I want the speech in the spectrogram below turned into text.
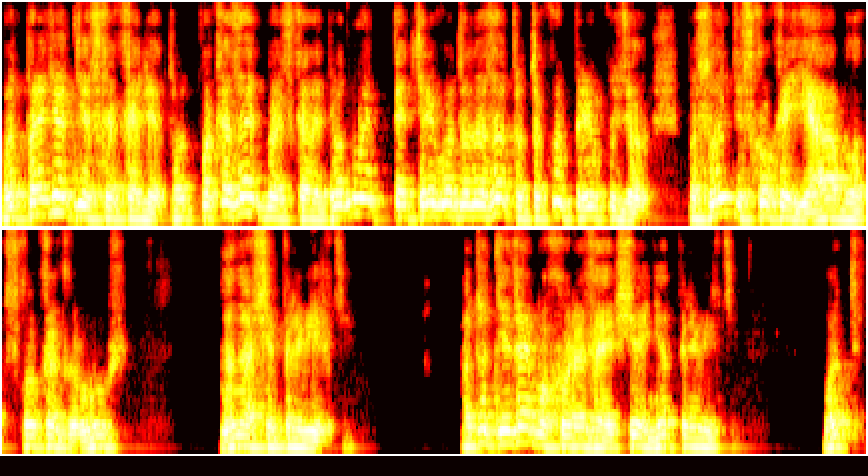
Вот пройдет несколько лет, вот показать будет сказать, вот мы 5-3 года назад вот такую прививку сделали. Посмотрите, сколько яблок, сколько груш на нашей прививке. А тут, не дай бог, урожай, все, нет прививки. Вот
